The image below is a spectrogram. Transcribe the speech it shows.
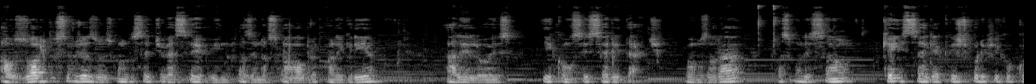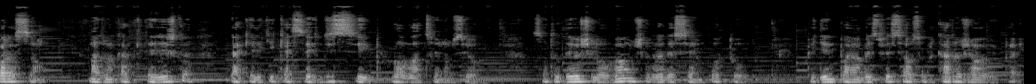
aos olhos do Senhor Jesus quando você estiver servindo, fazendo a sua obra com alegria, aleluia e com sinceridade. Vamos orar? Próxima lição. Quem segue a Cristo purifica o coração. Mais uma característica daquele que quer ser discípulo. Louvado seja o nome do Senhor. Santo Deus, te louvamos, te agradecemos por tudo. Pedindo, Pai, uma bênção especial sobre cada jovem, Pai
